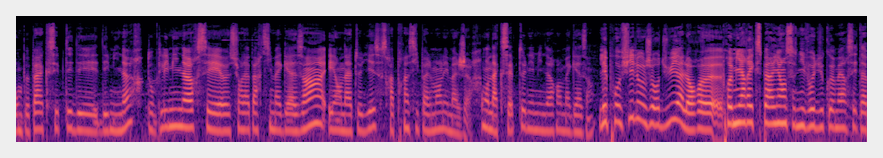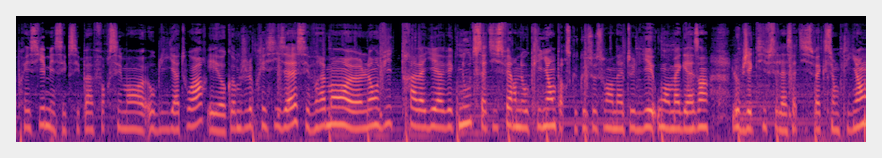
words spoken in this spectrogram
on ne peut pas accepter des, mineurs. Donc les mineurs c'est sur la partie magasin et en atelier ce sera principalement les majeurs. On accepte les mineurs en magasin. Les profils aujourd'hui, alors euh, première expérience au niveau du commerce est appréciée mais c'est pas forcément euh, obligatoire et euh, comme je le précisais c'est vraiment l'envie de travailler avec nous, de satisfaire nos clients parce que que ce soit en atelier ou en magasin l'objectif c'est la satisfaction client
